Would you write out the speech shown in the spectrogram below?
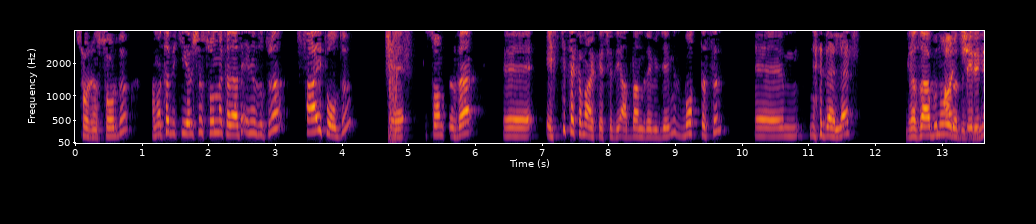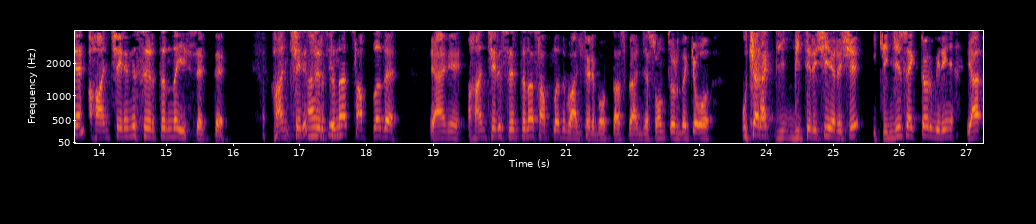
sorunu sordu. Ama tabii ki yarışın sonuna kadar da en hızlı tura sahip oldu. E, son turda e, eski takım arkadaşı diye adlandırabileceğimiz Bottas'ın e, ne derler? Gazabına uğradı. Hançerini, hançerini sırtında hissetti. Hançeri sırtına sapladı. Yani hançeri sırtına sapladı Valtteri Bottas bence son turdaki o uçarak bitirişi yarışı ikinci sektör birinci ya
